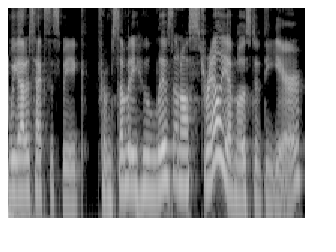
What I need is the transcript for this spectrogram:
We got a text this week from somebody who lives in Australia most of the year.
